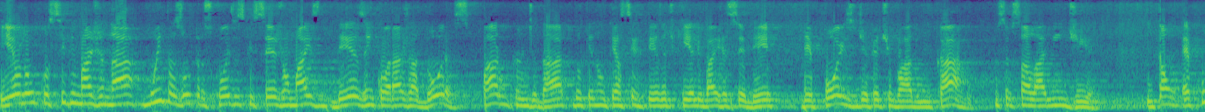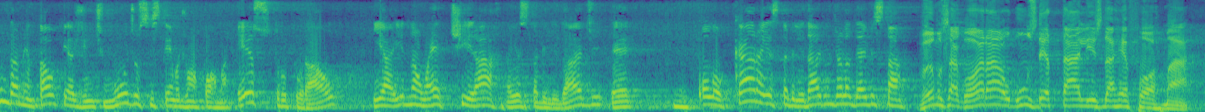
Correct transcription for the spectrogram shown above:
E eu não consigo imaginar muitas outras coisas que sejam mais desencorajadoras para um candidato do que não ter a certeza de que ele vai receber, depois de efetivado no cargo, o seu salário em dia. Então, é fundamental que a gente mude o sistema de uma forma estrutural, e aí não é tirar a estabilidade, é colocar a estabilidade onde ela deve estar. Vamos agora a alguns detalhes da reforma.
